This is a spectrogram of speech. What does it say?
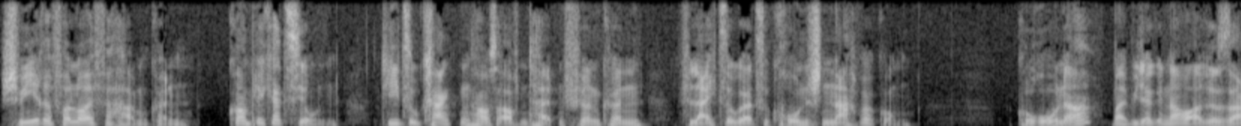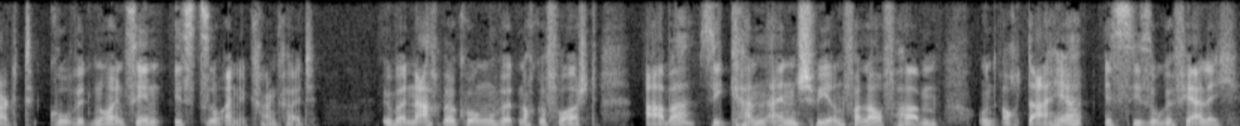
schwere Verläufe haben können. Komplikationen, die zu Krankenhausaufenthalten führen können, vielleicht sogar zu chronischen Nachwirkungen. Corona, mal wieder genauer gesagt, Covid-19 ist so eine Krankheit. Über Nachwirkungen wird noch geforscht, aber sie kann einen schweren Verlauf haben und auch daher ist sie so gefährlich.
